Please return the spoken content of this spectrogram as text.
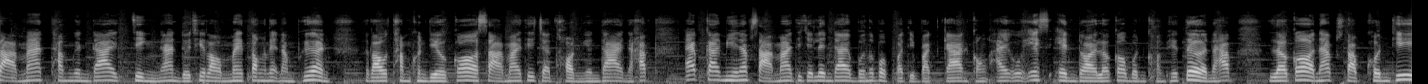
สามารถทำเงินได้จริงนะโดยที่เราไม่ต้องแนะนำเพื่อน เราทำคนเดียวก็สามารถที่จะถอนเงินได้นะครับแอป g a m i นะครับสามารถที่จะเล่นได้บนระบบปฏิบัติการของ iOS Android แล้วก็บนคอมพิวเตอร์นะครับแล้วก็นะครับสำหรับคนที่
